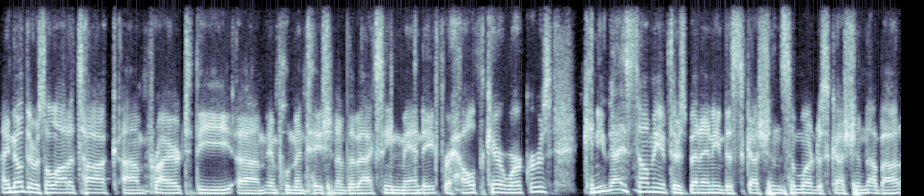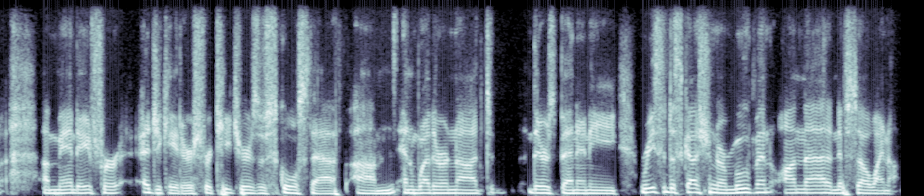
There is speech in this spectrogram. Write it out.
I know there was a lot of talk um, prior to the um, implementation of the vaccine mandate for healthcare workers. Can you guys tell me if there's been any discussion, similar discussion about a mandate for educators, for teachers or school staff, um, and whether or not there's been any recent discussion or movement on that? And if so, why not?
